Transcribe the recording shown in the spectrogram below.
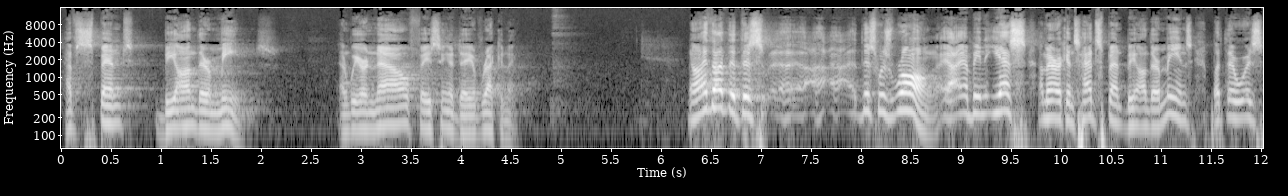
have spent beyond their means and we are now facing a day of reckoning. Now, I thought that this, uh, this was wrong. I mean, yes, Americans had spent beyond their means, but there was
